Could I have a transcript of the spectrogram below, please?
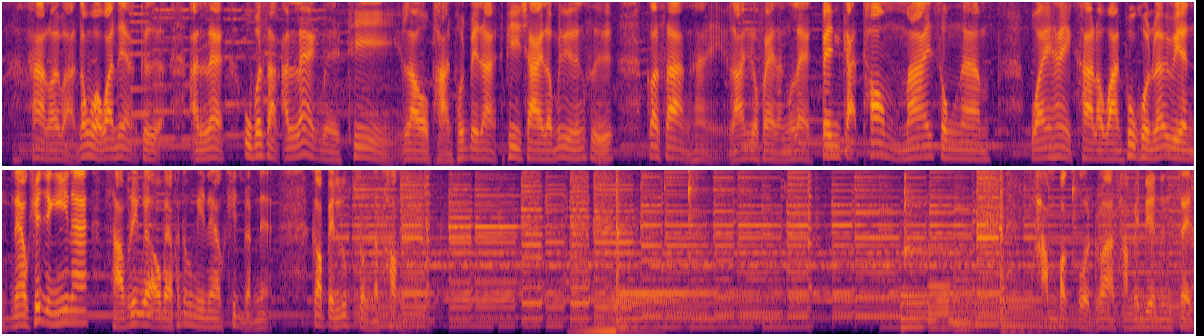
3,500 บาท ต้องบอกว่าเนี่ยคืออันแรกอุปสรรคอันแรกเลยที่เราผ่านพ้นไปได้ พี่ชายเราไม่ด้เรียนหนังสือก็สร้างให้ร้านกาแฟหลังแรก เป็นกระท่อมไม้ทรงงาม ไว้ให้คาราวานผู้คนแวะเวียน แนวคิดอย่างนี้นะ สาวริกเวลาออกแบบเขาต้องมีแนวคิดแบบเนี้ยก็เป็นรูปทรงกระท่อม ทำปรากฏว่าทำไปเดือนหนึ่งเสร็จ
